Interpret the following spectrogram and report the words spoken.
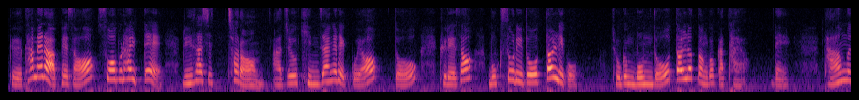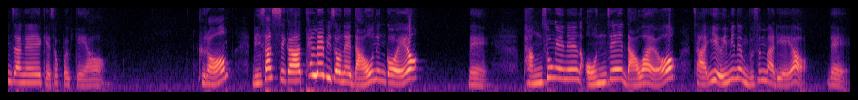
그 카메라 앞에서 수업을 할 때 리사 씨처럼 아주 긴장을 했고요. 또 그래서 목소리도 떨리고 조금 몸도 떨렸던 것 같아요. 네. 다음 문장을 계속 볼게요. 그럼 리사 씨가 텔레비전에 나오는 거예요? 네. 방송에는 언제 나와요? 자, 이 의미는 무슨 말이에요? 네.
